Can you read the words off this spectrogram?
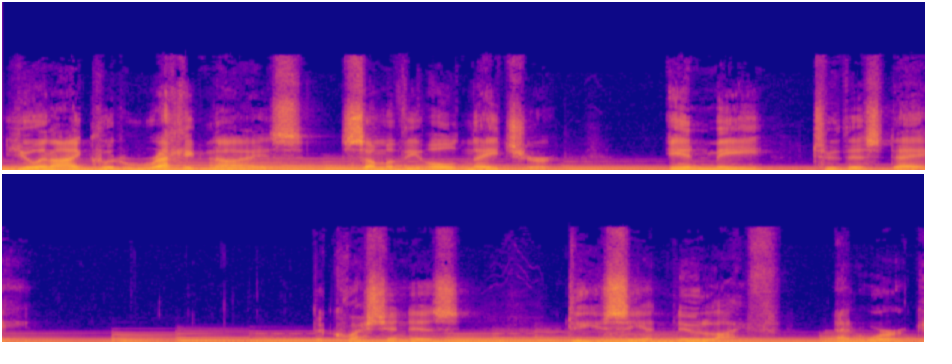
you and I could recognize some of the old nature in me to this day, the question is do you see a new life at work?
